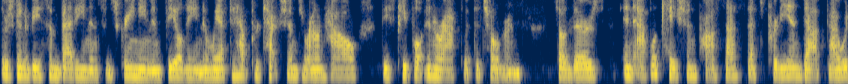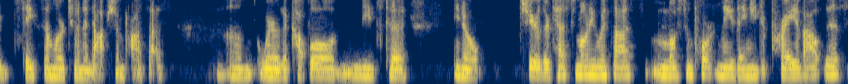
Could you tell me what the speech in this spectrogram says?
there's going to be some vetting and some screening and fielding, and we have to have protections around how these people interact with the children. So there's an application process that's pretty in depth. I would say similar to an adoption process, mm-hmm. um, where the couple needs to, you know, share their testimony with us. Most importantly, they need to pray about this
